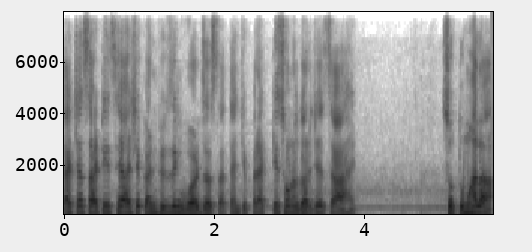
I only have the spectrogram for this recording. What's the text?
त्याच्यासाठीच हे असे कन्फ्युजिंग वर्ड्स असतात. त्यांची प्रॅक्टिस होणं गरजेचं आहे. सो तुम्हाला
